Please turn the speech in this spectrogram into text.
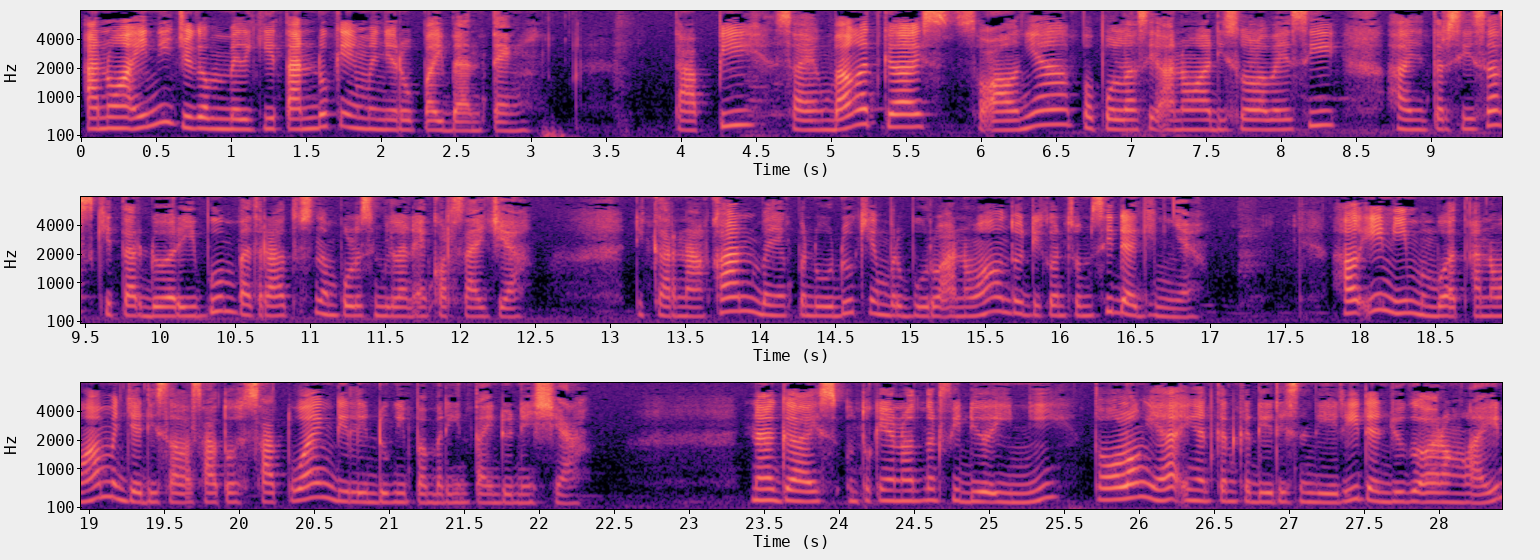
anoa ini juga memiliki tanduk yang menyerupai banteng. Tapi sayang banget guys, soalnya populasi anoa di Sulawesi hanya tersisa sekitar 2469 ekor saja dikarenakan banyak penduduk yang berburu anoa untuk dikonsumsi dagingnya. Hal ini membuat anoa menjadi salah satu satwa yang dilindungi pemerintah Indonesia. Nah guys, untuk yang nonton video ini, tolong ya ingatkan ke diri sendiri dan juga orang lain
